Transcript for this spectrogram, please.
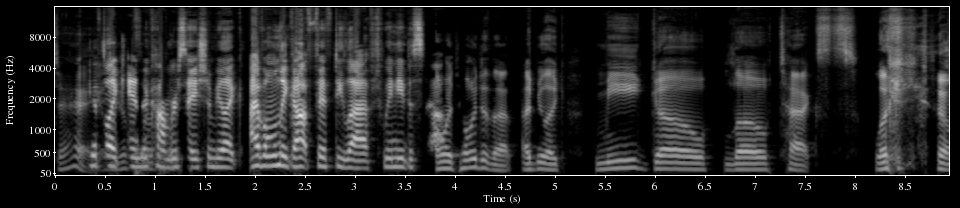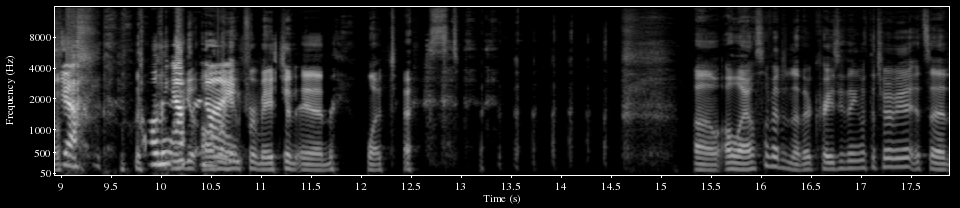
day. You have to like end a conversation, be like, "I've only got fifty left. We need to oh, stop." Oh, I totally did that. I'd be like, me go low texts. Like, you know, Yeah. Call me after get all my nine. information in one text. Um, oh, I also read another crazy thing with the trivia. It said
